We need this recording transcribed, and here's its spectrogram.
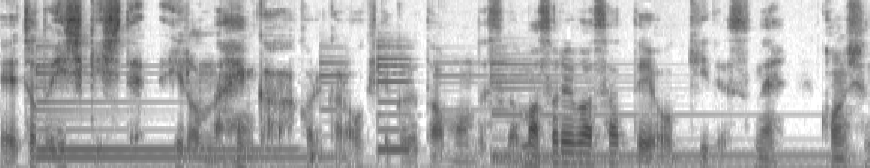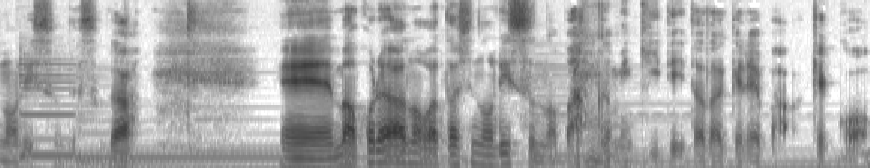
えー、ちょっと意識していろんな変化がこれから起きてくるとは思うんですが、まあそれはさておきですね、今週のリスンですが、えー、まあこれはあの私の LISTEN の番組聞いていただければ結構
